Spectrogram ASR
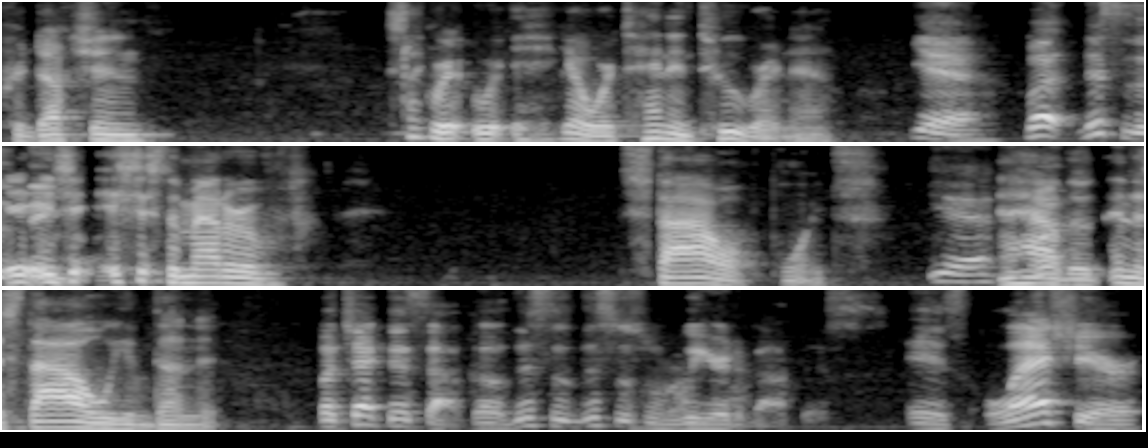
production, it's like we're, we're yo we're ten and two right now. Yeah, but this is a It- it's it's just a matter of style points yeah, and how but- the in the style we have done it. But check this out though. This is this is weird about this. Is last year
